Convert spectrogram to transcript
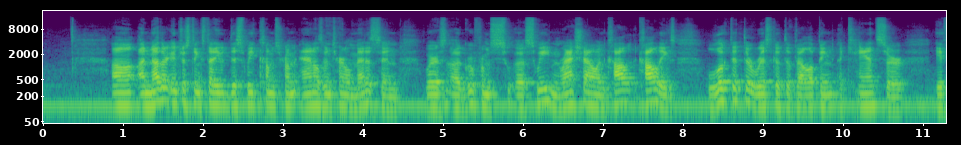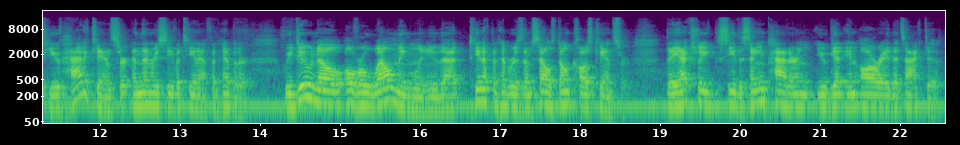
Uh, another interesting study this week comes from Annals of Internal Medicine, where a group from uh, Sweden, Raaschou and co colleagues, looked at the risk of developing a cancer if you've had a cancer and then receive a TNF inhibitor. We do know overwhelmingly that TNF inhibitors themselves don't cause cancer they actually see the same pattern you get in RA that's active.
